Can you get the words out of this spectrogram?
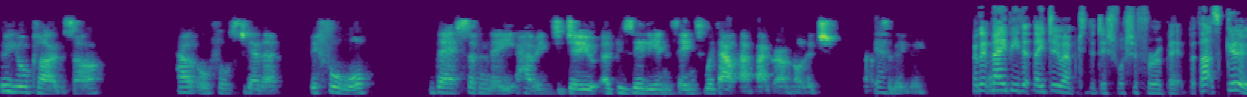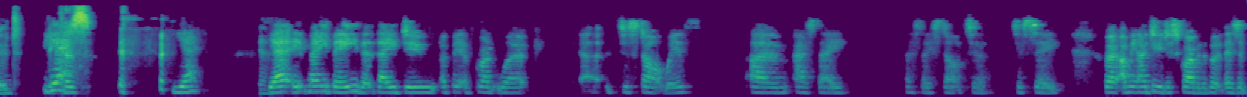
who your clients are, how it all falls together before they're suddenly having to do a gazillion things without that background knowledge. Absolutely. Yeah. And it yeah. may be that they do empty the dishwasher for a bit, but that's good because yes. yeah. yeah. Yeah, it may be that they do a bit of grunt work uh, to start with um, as they as they start to to see. But I mean, I do describe in the book, there's a,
